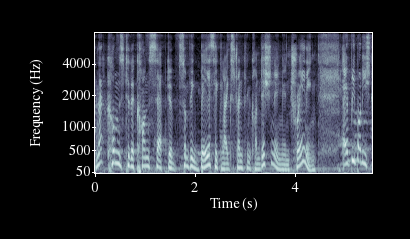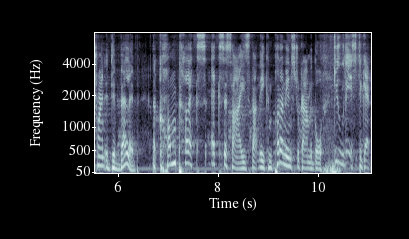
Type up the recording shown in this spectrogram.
And that comes to the concept of something basic like strength and conditioning and training. Everybody's trying to develop a complex exercise that they can put on Instagram and go, do this to get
